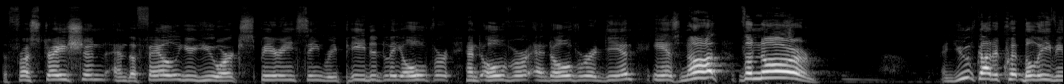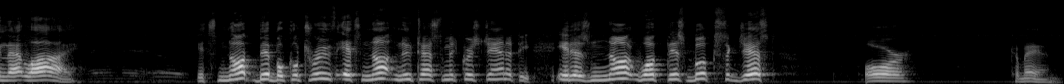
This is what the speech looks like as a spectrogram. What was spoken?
The frustration and the failure you are experiencing repeatedly over and over and over again is not the norm. And you've got to quit believing that lie. It's not biblical truth. It's not New Testament Christianity. It is not what this book suggests or commands.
